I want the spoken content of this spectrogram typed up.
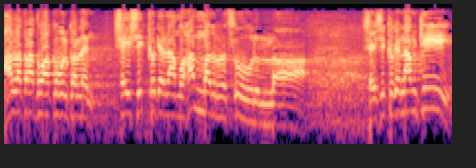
আল্লাহ তারা দোয়া কবুল করলেন। সেই শিক্ষকের নাম মোহাম্মদ রসুল্লাহ সেই শিক্ষকের নাম কি?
